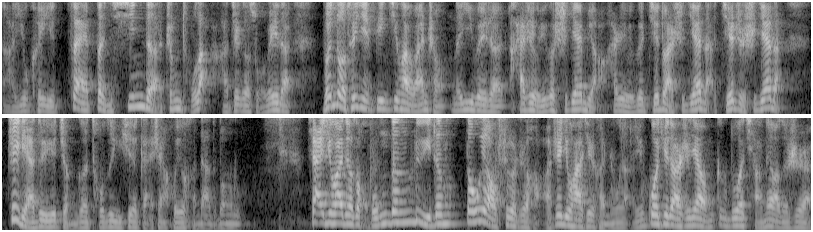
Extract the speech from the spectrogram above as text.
啊，又可以再奔新的征途了啊。这个所谓的稳妥推进并尽快完成，那意味着还是有一个时间表，还是有一个截短时间的截止时间的。这点对于整个投资预期的改善会有很大的帮助。下一句话叫做红灯绿灯都要设置好啊，这句话其实很重要，因为过去一段时间我们更多强调的是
